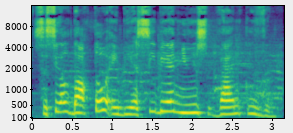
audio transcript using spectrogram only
Cecile Docto, ABS-CBN News, Vancouver.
